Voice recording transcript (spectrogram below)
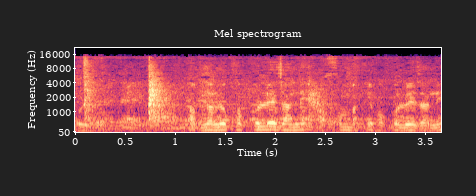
কৰিব। আপোনালোক সকলোৱে জানে অসমবাসী সকলোৱে জানে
